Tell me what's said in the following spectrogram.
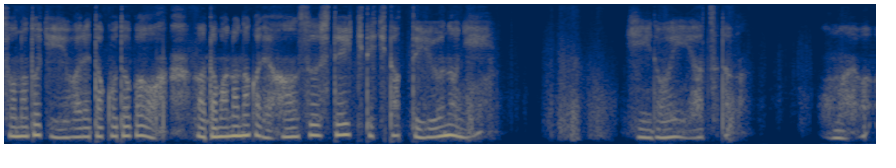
その時言われた言葉を頭の中で反芻して生きてきたっていうのにひどいやつだ。お前は。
